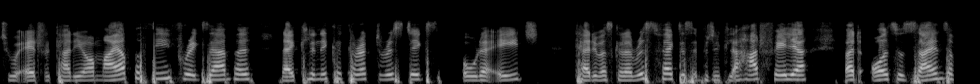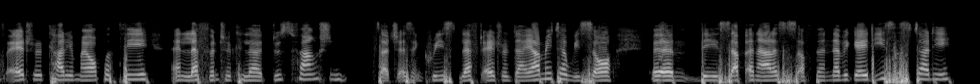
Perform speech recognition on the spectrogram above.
to atrial cardiomyopathy, for example, like clinical characteristics, older age, cardiovascular risk factors, in particular heart failure, but also signs of atrial cardiomyopathy and left ventricular dysfunction, such as increased left atrial diameter. We saw um, the sub-analysis of the Navigate ESUS study,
